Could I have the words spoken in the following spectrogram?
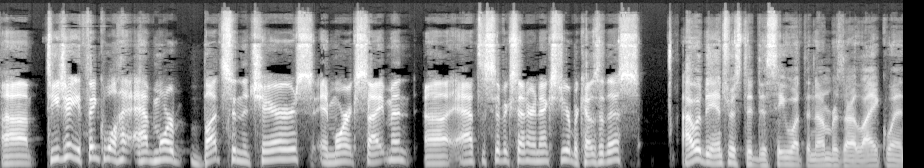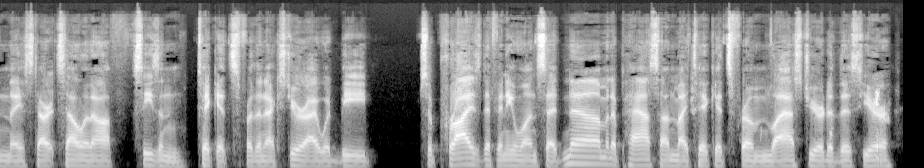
Uh, TJ, you think we'll ha- have more butts in the chairs and more excitement uh, at the Civic Center next year because of this? I would be interested to see what the numbers are like when they start selling off season tickets for the next year. I would be surprised if anyone said, "No, I'm going to pass on my tickets from last year to this year."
